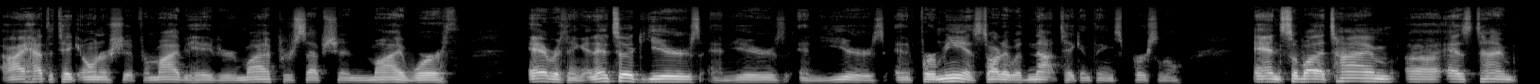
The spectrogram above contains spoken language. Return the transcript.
I have to take ownership for my behavior, my perception, my worth, everything. And it took years and years and years. And for me, it started with not taking things personal. And so by the time, uh, as time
